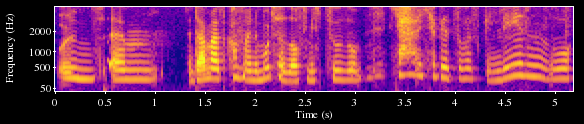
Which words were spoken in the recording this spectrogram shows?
Und ähm, damals kommt meine Mutter so auf mich zu, so, ja, ich habe jetzt sowas gelesen, so,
